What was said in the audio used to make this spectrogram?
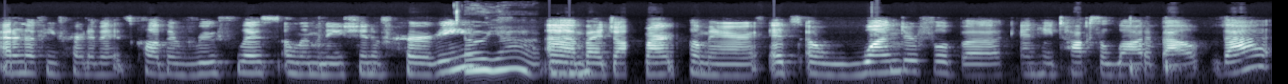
I don't know if you've heard of it. It's called The Ruthless Elimination of Hurry. Oh, yeah. Um, mm-hmm. by John Mark Comer. It's a wonderful book, and he talks a lot about that,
